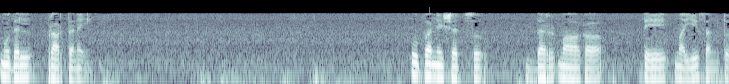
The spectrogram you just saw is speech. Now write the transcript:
முதல் பிரார்த்தனை. उपनिषत्सु धर्माः ते मयि सन्तु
